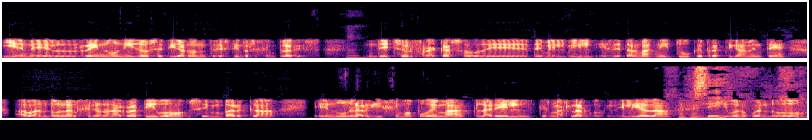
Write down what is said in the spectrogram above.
y en el Reino Unido se tiraron 300 ejemplares. Mm. De hecho, el fracaso de, de, Melville es de tal magnitud que prácticamente abandona el género narrativo, se embarca en un larguísimo poema, Clarel, que es más largo que la Ilíada, y bueno, cuando,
